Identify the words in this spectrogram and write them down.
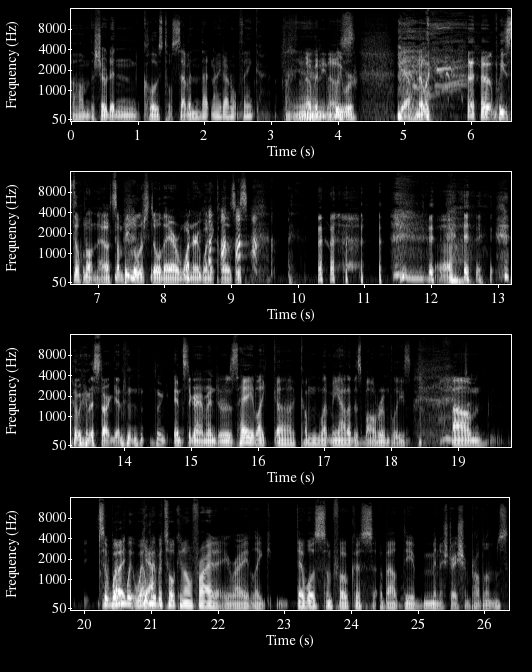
Um, the show didn't close till seven that night. I don't think. Nobody And We were, yeah, no, we still don't know. Some people are still there wondering when it closes. We're gonna start getting Instagram images. Hey, like, uh, come let me out of this ballroom, please. Um, So when But, we when yeah. we were talking on Friday, right? Like there was some focus about the administration problems,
